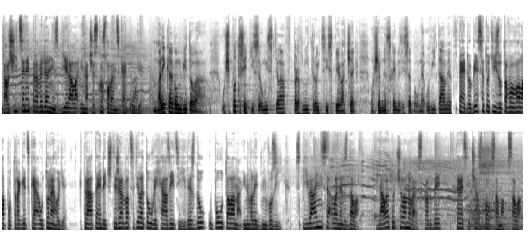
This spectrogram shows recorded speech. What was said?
Další ceny pravidelně sbírala i na československé půdě. Marika Gombitová už po třetí se umístila v první trojici zpěvaček, ovšem dneska ji mezi sebou neuvítáme. V té době se totiž zotavovala po tragické autonehodě, která tehdy 24-letou vycházející hvězdu upoutala na invalidní vozík. Zpívání se ale nevzdala. Dále točila nové skladby, které si často sama psala.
